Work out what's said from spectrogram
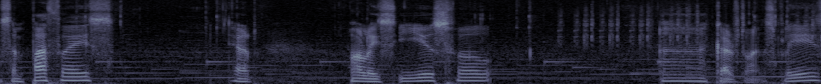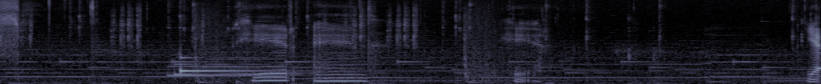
some pathways. They're always useful. Uh, curved ones, please. Here and here. Yeah,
